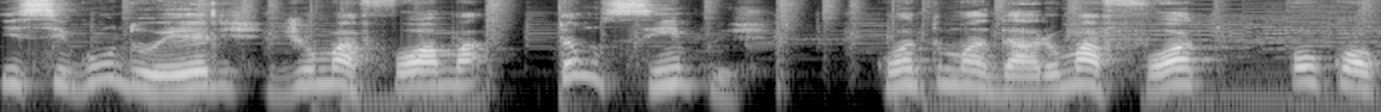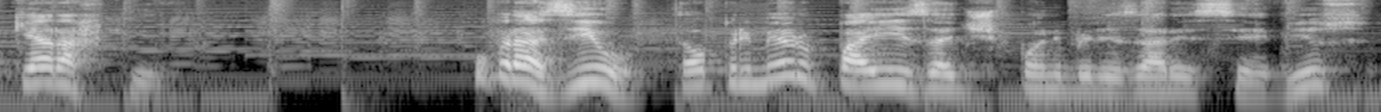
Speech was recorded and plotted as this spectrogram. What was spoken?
e, segundo eles, de uma forma tão simples quanto mandar uma foto ou qualquer arquivo. O Brasil é o primeiro país a disponibilizar esse serviço,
